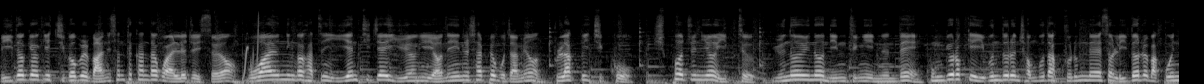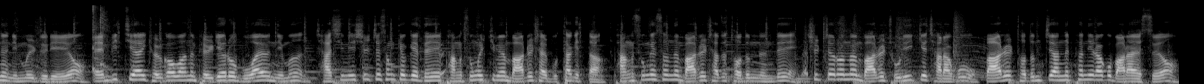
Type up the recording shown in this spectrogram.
리더격의 직업을 많이 선택한다고 알려져 있어요. 모아요님과 같은 ENTJ 유형의 연예인을 살펴보자면 블락비 지코, 슈퍼주니어 이특, 유노윤호 님 등이 있는데 공교롭게 이분들은 전부 다 그룹 내에서 리더를 맡고 있는 인물들이에요. MBTI 결과와는 별개 별개로 모아요님은 자신의 실제 성격에 대해 방송을 키면 말을 잘 못하겠다. 방송에서는 말을 자주 더듬는데 실제로는 말을 조리 있게 잘하고 말을 더듬지 않는 편이라고 말하였어요.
